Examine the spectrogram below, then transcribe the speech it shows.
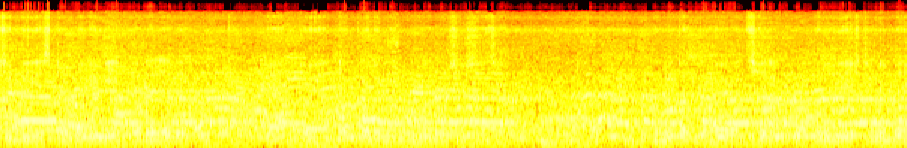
হচ্ছে ব্রিজটা ভেঙেই পড়ে যাবে। এত এত পরিমাণ মানুষ এসেছে। আমি তো ভয় হচ্ছিলাম কখন ব্রিজটা নিয়ে ভেঙে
